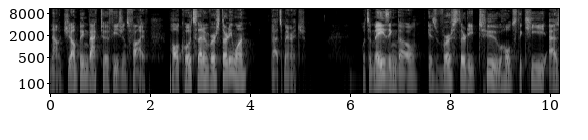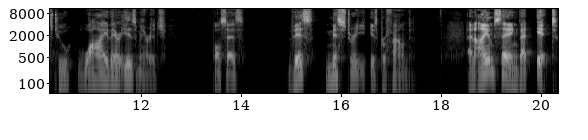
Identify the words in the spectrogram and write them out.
Now, jumping back to Ephesians 5, Paul quotes that in verse 31. That's marriage. What's amazing, though, is verse 32 holds the key as to why there is marriage. Paul says, This mystery is profound. And I am saying that it,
